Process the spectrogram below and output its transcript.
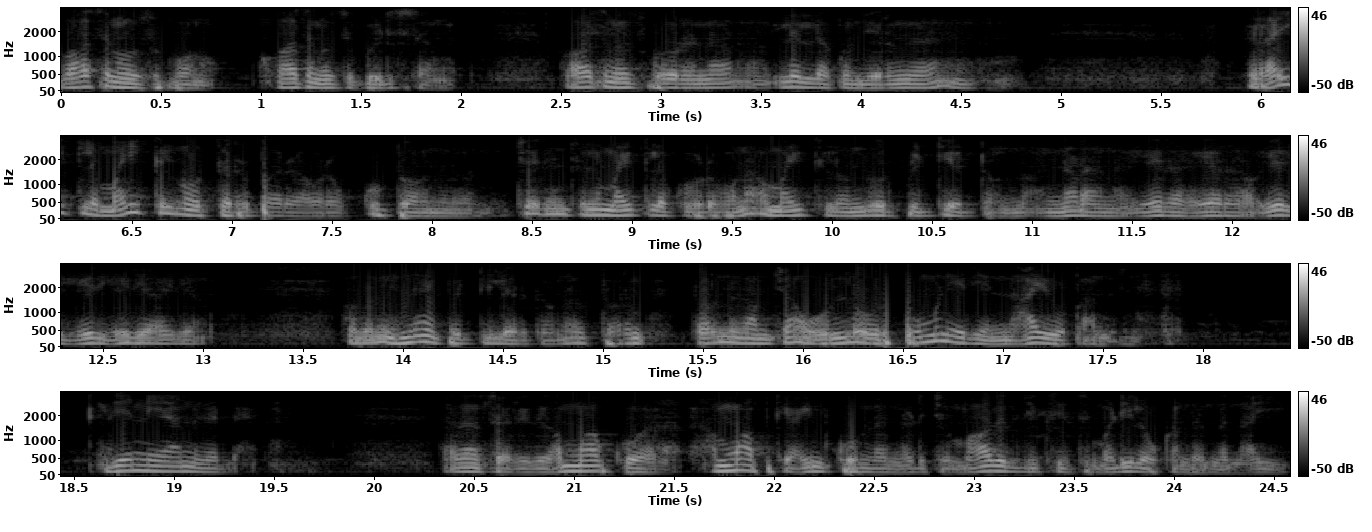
வாசன் ஹவுஸ் போகணும் வாசன் ஹவுஸ் பிடிச்சிட்டாங்க. வாசன் ஹவுஸ் போகிறேன்னா இல்லை இல்லை கொஞ்சம் இருங்க. ரைட்டில் மைக்கிள்னு ஒருத்தர் இருப்பார் அவரை கூப்பிட்டு வந்து சரின்னு சொல்லி மைக்கில் கூப்பிட்டு போனால் மைக்கில் வந்து ஒரு பெட்டி எடுத்து வந்தான். என்னடா நான் ஏற ஏற ஏறி ஏறி ஏறி ஆகியா அது என்ன பெட்டியில் இருக்கவன திறந்து திறந்து காமிச்சான். உள்ள ஒரு பொம்மனேரிய நாய் உட்காந்துருந்துச்சு இது என்னையான்னு கேட்டேன். அதான் சார் இது அம்மாவுக்கு அம்மாவுக்கு ஐன்கோனில் நடித்த மாதிரி ஜிக்ஸித் மடியில் உட்காந்துருந்த நாய்.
